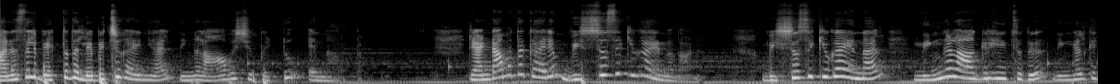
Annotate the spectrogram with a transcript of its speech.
മനസ്സിൽ വ്യക്തത ലഭിച്ചു കഴിഞ്ഞാൽ നിങ്ങൾ ആവശ്യപ്പെട്ടു എന്നർത്ഥം. രണ്ടാമത്തെ കാര്യം വിശ്വസിക്കുക എന്നതാണ്. വിശ്വസിക്കുക എന്നാൽ നിങ്ങൾ ആഗ്രഹിച്ചത് നിങ്ങൾക്ക്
